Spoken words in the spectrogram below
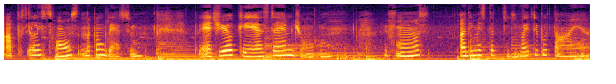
após eleições no Congresso. Pede que em jogo reformas administrativa e tributária,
